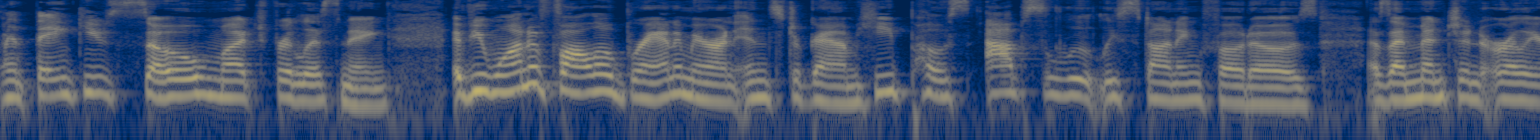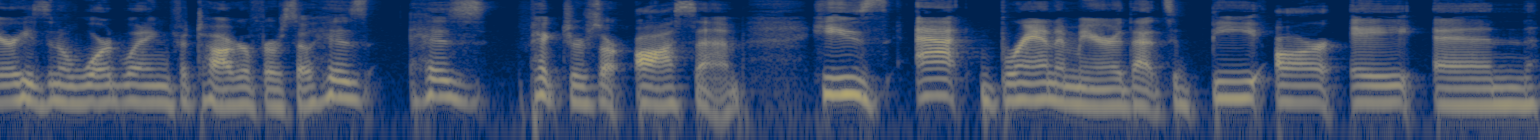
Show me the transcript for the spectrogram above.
And thank you so much for listening. If you want to follow Branimir on Instagram, he posts absolutely stunning photos. As I mentioned earlier, he's an award-winning photographer, so his his pictures are awesome. He's at Branimir, that's B R A N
